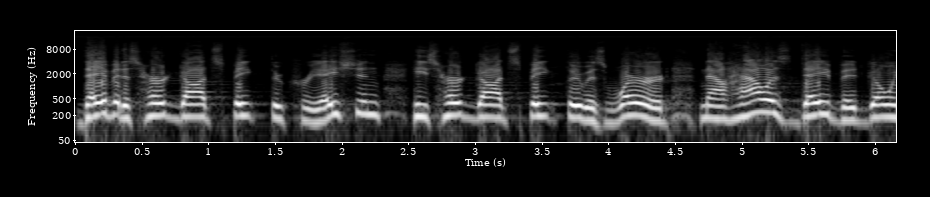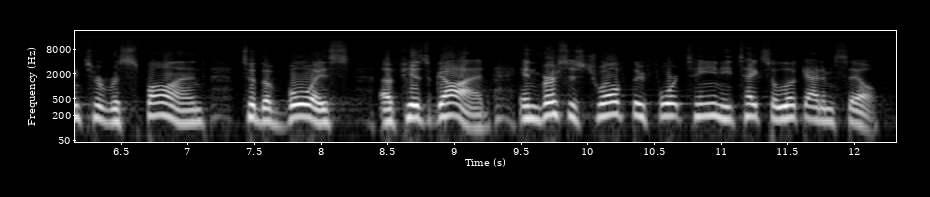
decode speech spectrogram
David has heard God speak through creation. He's heard God speak through His Word. Now, how is David going to respond to the voice of his God? In verses 12 through 14, he takes a look at himself.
